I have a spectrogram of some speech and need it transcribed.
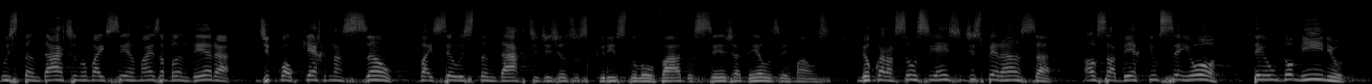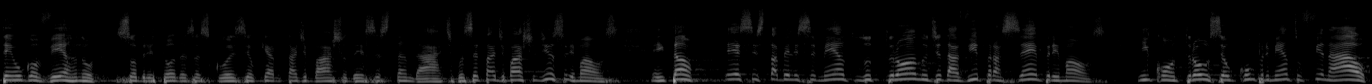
O estandarte não vai ser mais a bandeira de qualquer nação, vai ser o estandarte de Jesus Cristo. Louvado seja Deus, irmãos. Meu coração se enche de esperança ao saber que o Senhor tem o domínio, tem o governo sobre todas as coisas. Eu quero estar debaixo desse estandarte. Você está debaixo disso, irmãos? Então, esse estabelecimento do trono de Davi para sempre, irmãos, encontrou o seu cumprimento final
